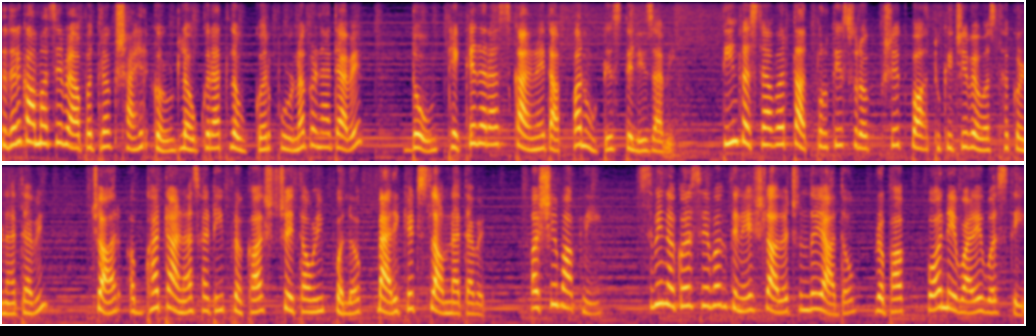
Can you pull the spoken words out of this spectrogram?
सदर कामाचे वेळापत्रक जाहीर करून लवकरात लवकर पूर्ण करण्यात यावे. दोन ठेकेदारास कारणे दाखवा नोटीस दिली जावी. तीन रस्त्यावर तात्पुरती सुरक्षित वाहतुकीची व्यवस्था करण्यात यावी. चार अपघात टाळण्यासाठी प्रकाश चेतावणी फलक बॅरिकेड्स लावण्यात यावेत. अशी मागणी श्री नगरसेवक दिनेश लालचंद यादव प्रभाग व नेवाळे वस्ती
